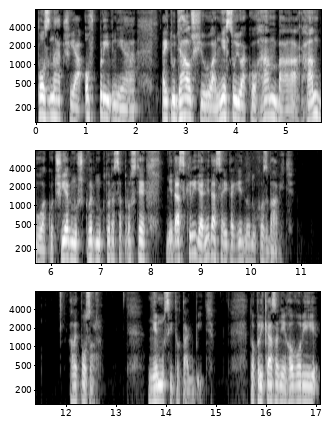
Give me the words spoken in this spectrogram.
poznačia, ovplyvnia aj tú ďalšiu a nesú ju ako hamba, hambu, ako čiernu škvrnu, ktorá sa proste nedá skryť a nedá sa jej tak jednoducho zbaviť. Ale pozor, nemusí to tak byť. To prikázanie hovorí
